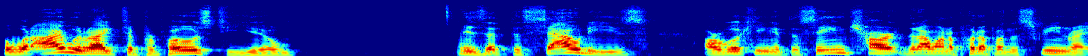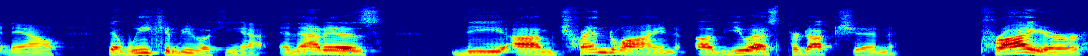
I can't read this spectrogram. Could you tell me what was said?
But what I would like to propose to you is that the Saudis are looking at the same chart that I want to put up on the screen right now that we can be looking at, and that is the um, trend line of U.S. production prior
